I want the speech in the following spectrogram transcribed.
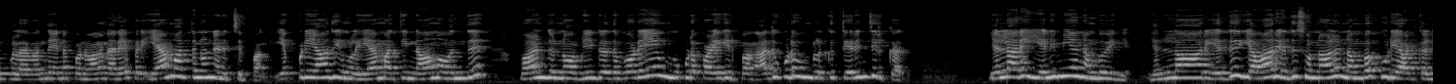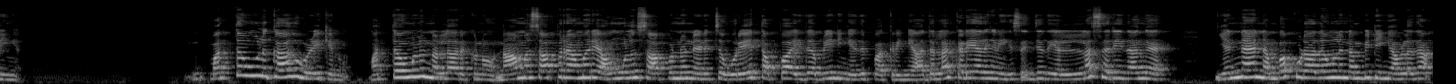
உங்களை வந்து என்ன பண்ணுவாங்க? நிறைய பேர் ஏமாற்றணும்னு நினச்சிருப்பாங்க. எப்படியாவது இவங்களை ஏமாற்றி நாம் வந்து வாழ்ந்துடணும் அப்படின்றத போடையே உங்க கூட பழகியிருப்பாங்க. அது கூட உங்களுக்கு தெரிஞ்சிருக்காது. எல்லாரையும் எளிமையாக நம்புவீங்க. எல்லார் எது யார் எது சொன்னாலும் நம்பக்கூடிய ஆட்கள் நீங்கள் மற்றவங்களுக்காக உழைக்கணும். மற்றவங்களும் நல்லா இருக்கணும். நாம் சாப்பிட்ற மாதிரி அவங்களும் சாப்பிட்ணும்னு நினச்ச ஒரே தப்பா இது அப்படின்னு நீங்கள் எதிர்பார்க்குறீங்க. அதெல்லாம் கிடையாதுங்க. நீங்கள் செஞ்சது எல்லாம் சரிதாங்க. என்ன நம்பக்கூடாதவங்கள நம்பிட்டீங்க அவ்வளோதான்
